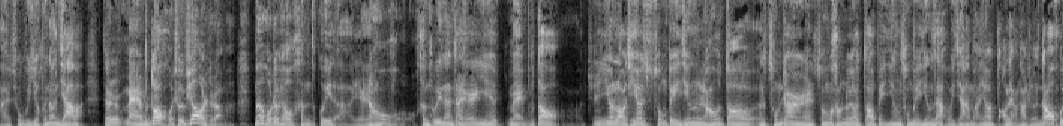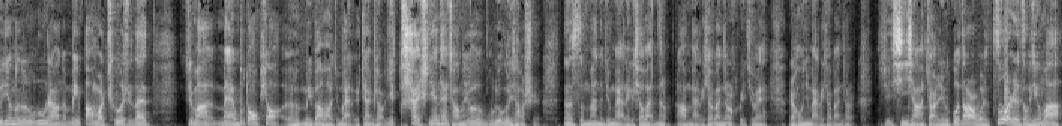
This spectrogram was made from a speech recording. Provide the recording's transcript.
哎，就五一回趟家吧，但是买不到火车票，知道吗？买火车票很贵的，也然后很贵呢，但是也买不到，就是因为老天要从北京，然后到从这儿从杭州要到北京，从北京再回家嘛，要倒两趟车。那我回京的路路上呢，没办法，车实在。是吧？买不到票，呃，没办法，就买了个站票，因为太时间太长了，要五六个小时，那怎么办呢？就买了个小板凳啊，买了小板凳回去呗。然后就买个小板凳，就心想找一个过道我坐着总行吧。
